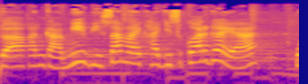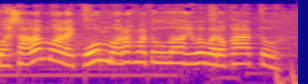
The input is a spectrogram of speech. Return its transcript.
Doakan kami bisa naik haji sekeluarga ya. Wassalamualaikum warahmatullahi wabarakatuh.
